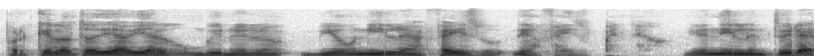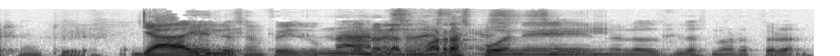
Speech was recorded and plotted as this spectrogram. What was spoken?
Porque el otro día vi, algún, vi, un, hilo, vi un hilo en Facebook. Digo, en Facebook, pendejo. Vi un hilo en Twitter. En Twitter. Ya hay hilos en Facebook. No, bueno, no, las morras es- ponen, sí. no los, las morras, perdón.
